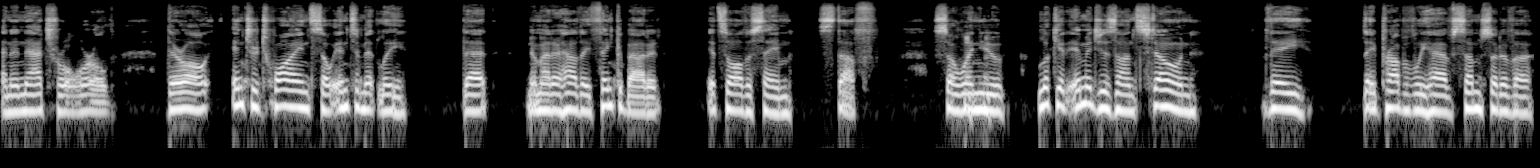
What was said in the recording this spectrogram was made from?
and a natural world. They're all intertwined so intimately that no matter how they think about it, it's all the same stuff. So when you look at images on stone, they they probably have some sort of a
